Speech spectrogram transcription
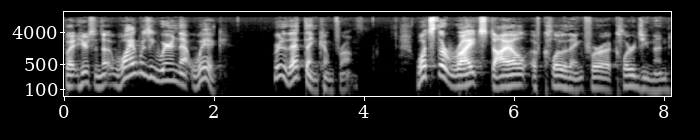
But here's another. Why was he wearing that wig? Where did that thing come from? What's the right style of clothing for a clergyman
